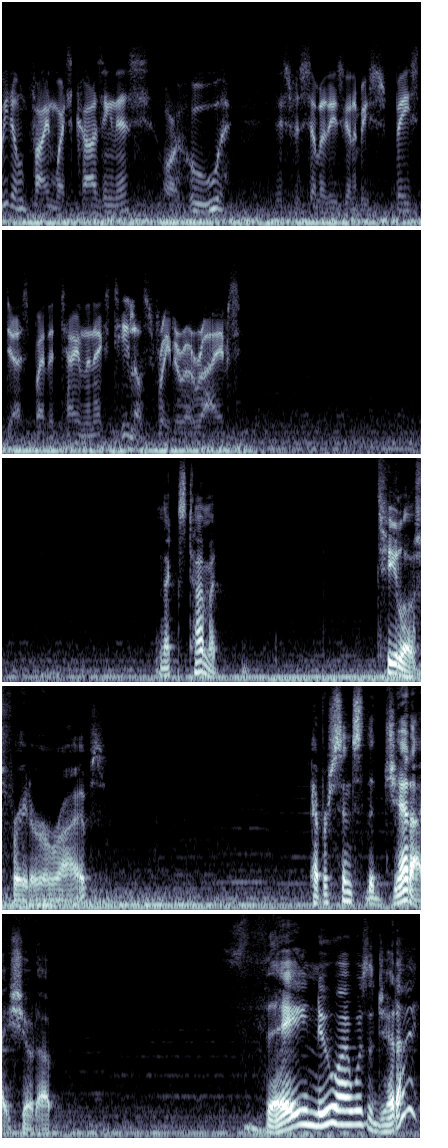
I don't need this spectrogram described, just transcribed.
We don't find what's causing this, or who, this facility is going to be space dust by the time the next Telos freighter arrives. Next time a Telos freighter arrives. Ever since the Jedi showed up, they knew I was a Jedi?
